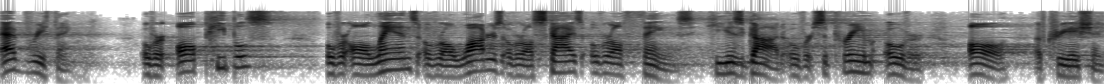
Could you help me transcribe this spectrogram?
everything, over all peoples, over all lands, over all waters, over all skies, over all things. He is God, over supreme over all of creation.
